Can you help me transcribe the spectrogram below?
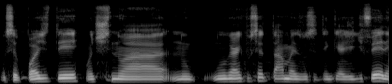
Você pode ter, continuar no lugar que você tá, mas você tem que agir diferente.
